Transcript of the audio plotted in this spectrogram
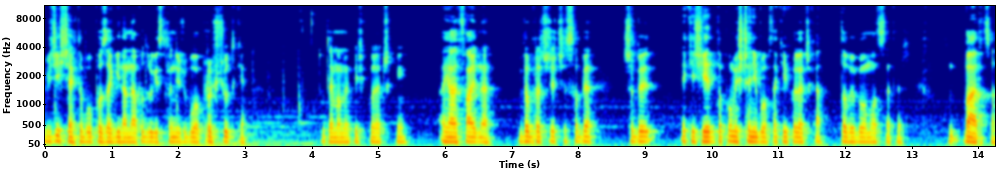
Widzieliście jak to było pozaginane, a po drugiej stronie już było prościutkie. Tutaj mamy jakieś kuleczki. Ej, ale fajne. Wyobraźcie sobie, żeby jakieś jedno pomieszczenie było w takich kuleczkach. To by było mocne też. Bardzo.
